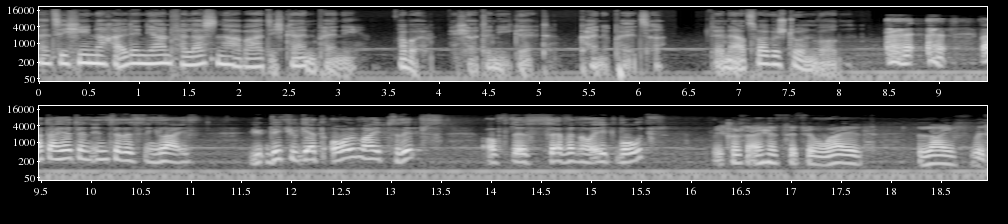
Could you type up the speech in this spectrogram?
Als ich ihn nach all den Jahren verlassen habe, hatte ich keinen Penny. Aber ich hatte nie Geld. Keine Pelze. Der Nerz war gestohlen worden. But I had an interesting life. You, did you get all my trips of the seven or eight boats? Because I had such a wild life with,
